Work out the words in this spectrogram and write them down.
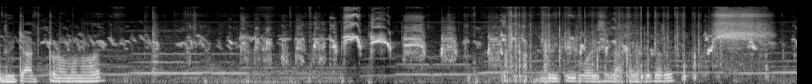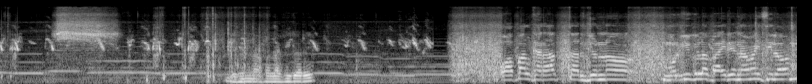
দুইটা আট টন মনে হয়। দুইটি বয়সে লাফালাফি করে। দেখুন লাফালাফি করে। কপাল খারাপ, তার জন্য মুরগিগুলো বাইরে নামাইছিলাম।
